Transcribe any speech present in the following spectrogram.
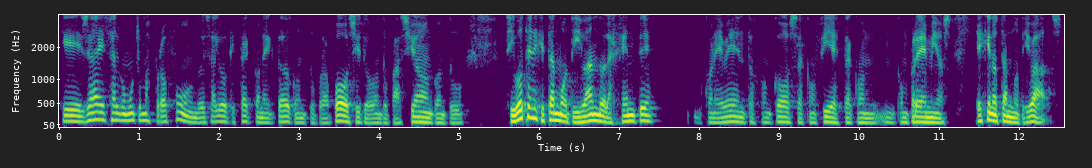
que ya es algo mucho más profundo, es algo que está conectado con tu propósito, con tu pasión, con tu... Si vos tenés que estar motivando a la gente con eventos, con cosas, con fiestas, con, con premios, es que no están motivados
